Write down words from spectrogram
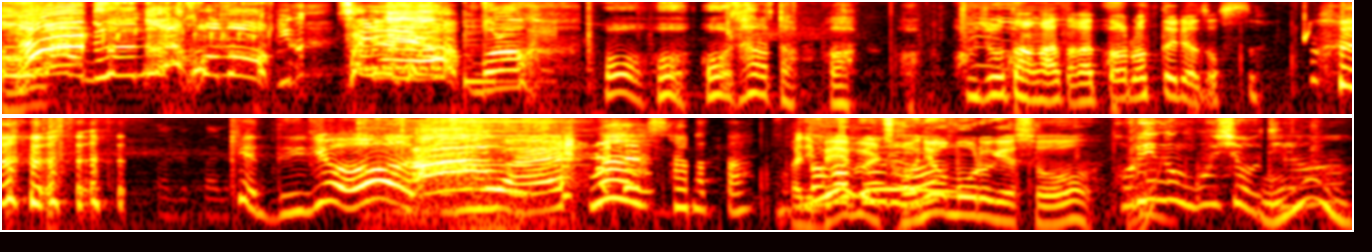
누나 누나 누나 고모 살려줘 뭐라고? 어어 어 살았다 아 구조당하다가 떨어뜨려졌어 이렇게 느려. 정말. 아 살았다 아니 맵을 버려? 전혀 모르겠어 버리는 곳이 어디야? 음.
